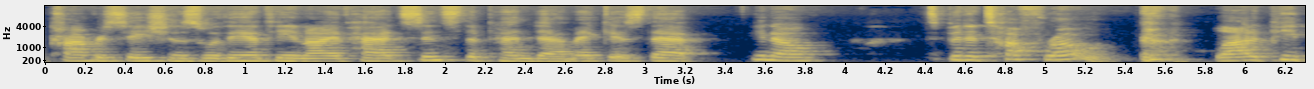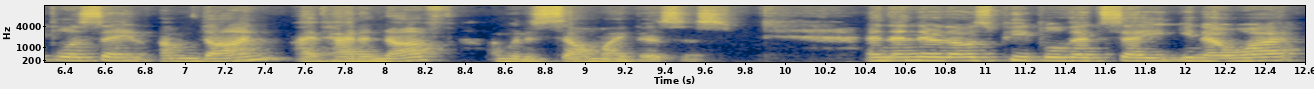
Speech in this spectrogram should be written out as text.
conversations with anthony and i have had since the pandemic is that you know it's been a tough road. A lot of people are saying i'm done. I've had enough. I'm going to sell my business and then there are those people that say, you know what,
